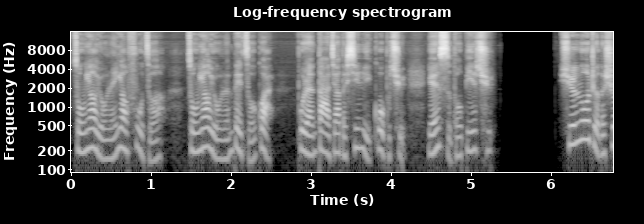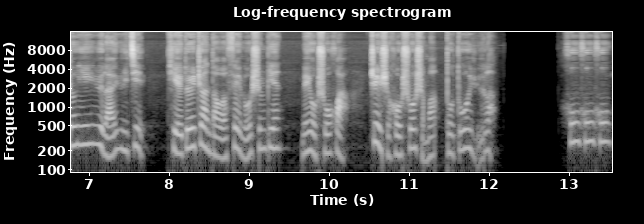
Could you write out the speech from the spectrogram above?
总要有人要负责，总要有人被责怪，不然大家的心里过不去，连死都憋屈。巡逻者的声音愈来愈近，铁堆站到了费罗身边，没有说话。这时候说什么都多余了。轰轰轰！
